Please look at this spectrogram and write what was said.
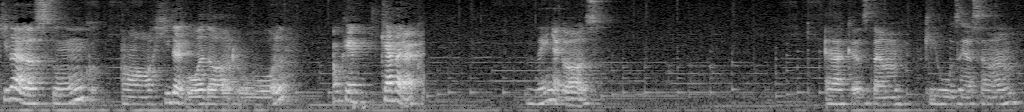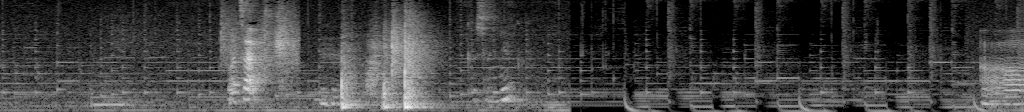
Kiválasztunk a hideg oldalról. Oké, okay, keverek. Lényeg az, elkezdem kihúzni a szemem. What's up? Uh-huh. Köszönjük. A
